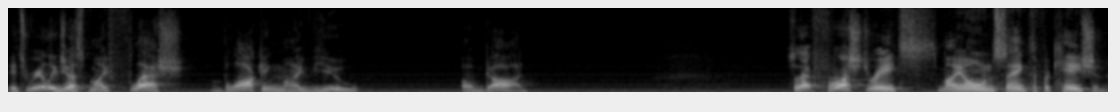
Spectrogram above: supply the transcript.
It's really just my flesh blocking my view of God. So that frustrates my own sanctification.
